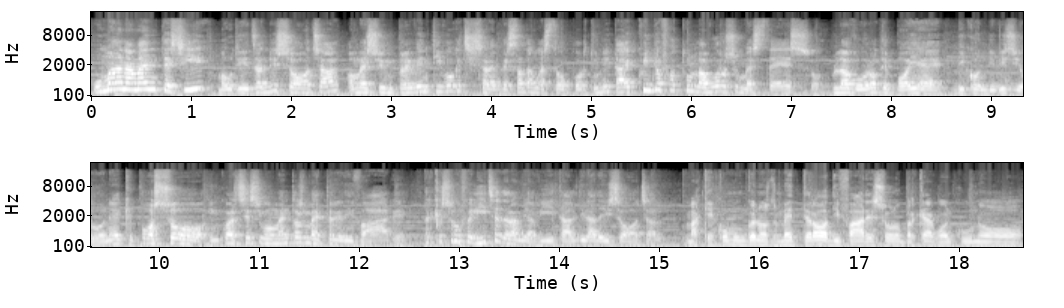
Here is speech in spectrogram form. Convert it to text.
umanamente sì, ma utilizzando i social ho messo in preventivo che ci sarebbe stata questa opportunità e quindi ho fatto un lavoro su me stesso, un lavoro che poi è di condivisione che posso in qualsiasi momento smettere di fare. Perché sono felice della mia vita, al di là dei social. Ma che comunque non smetterò di fare solo perché a qualcuno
